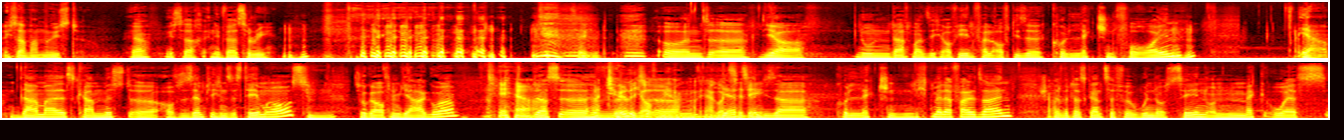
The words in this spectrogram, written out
Ich sag mal Myst. Ja, ich sag Anniversary. Mhm. Sehr gut. Und äh, ja, nun darf man sich auf jeden Fall auf diese Collection freuen. Mhm. Ja, damals kam Myst äh, auf sämtlichen Systemen raus, mhm. sogar auf dem Jaguar. Ja, das äh, natürlich wird, auf dem Jaguar, ähm, Jaguar jetzt CD. in dieser Collection nicht mehr der Fall sein. Schade. Da wird das Ganze für Windows 10 und Mac OS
